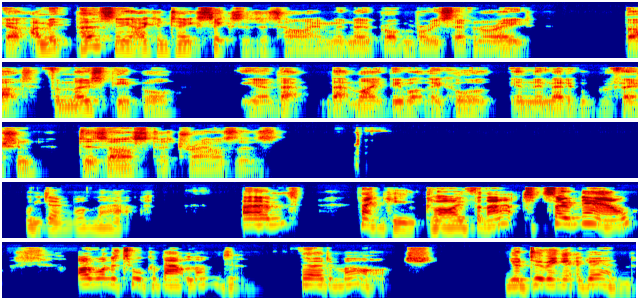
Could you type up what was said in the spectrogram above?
yeah, I mean, personally, I can take six at a time with no problem, probably seven or eight. But for most people, you know, that that might be what they call in the medical profession disaster trousers we don't want that. Um, thank you, Clive, for that. So now I want to talk about London, 3rd of March. You're doing it again.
